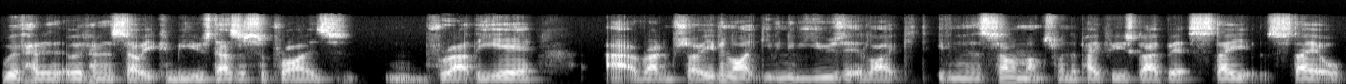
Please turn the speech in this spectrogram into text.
with Hell in- with Hell in a Cell, it can be used as a surprise throughout the year at a random show. Even like even if you use it like even in the summer months when the pay per views go a bit stale, stale,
